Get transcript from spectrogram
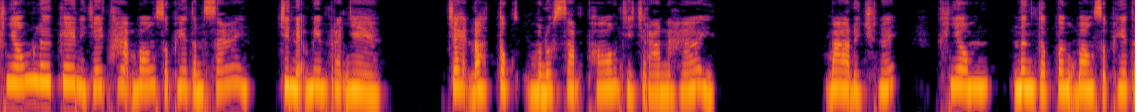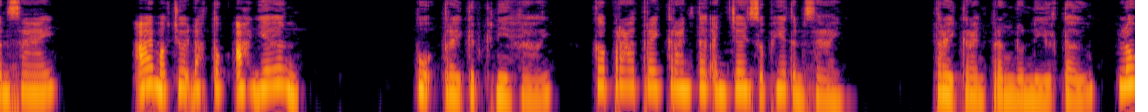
ខ្ញុំលើគេនិយាយថាបងសុភាទន្សាយជាអ្នកមានប្រាជ្ញា ចេះដោះទុកមនុស្សសត្វផងជាច្រើនណាស់ហើយបើដូច្នេះខ្ញុំនឹងទៅពឹងបងសុភាទន្សាយឲ្យមកជួយដោះទុកអស់យើង ពួកត្រីគិតគ្នាហើយក៏ប្រើត្រីក្រាញ់ទៅអញ្ជើញសុភាទន្សាយត្រីក្រាញ់ប្រឹងននៀលទៅលុះ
